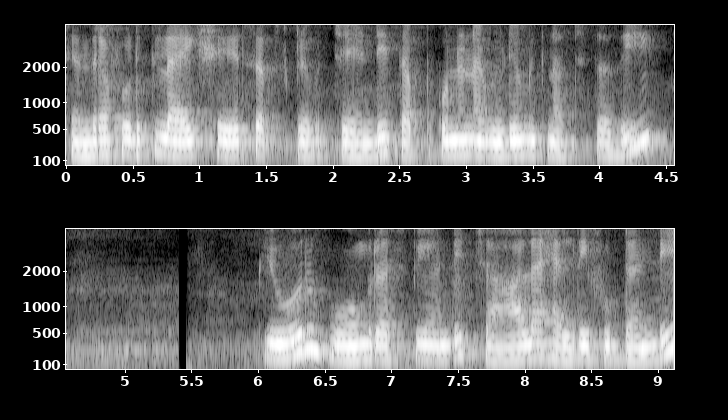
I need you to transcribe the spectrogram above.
చంద్ర ఫుడ్కి లైక్ షేర్ సబ్స్క్రైబ్ చేయండి. తప్పకుండా నా వీడియో మీకు నచ్చుతుంది. ప్యూర్ హోమ్ రెసిపీ అండి. చాలా హెల్తీ ఫుడ్ అండి.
